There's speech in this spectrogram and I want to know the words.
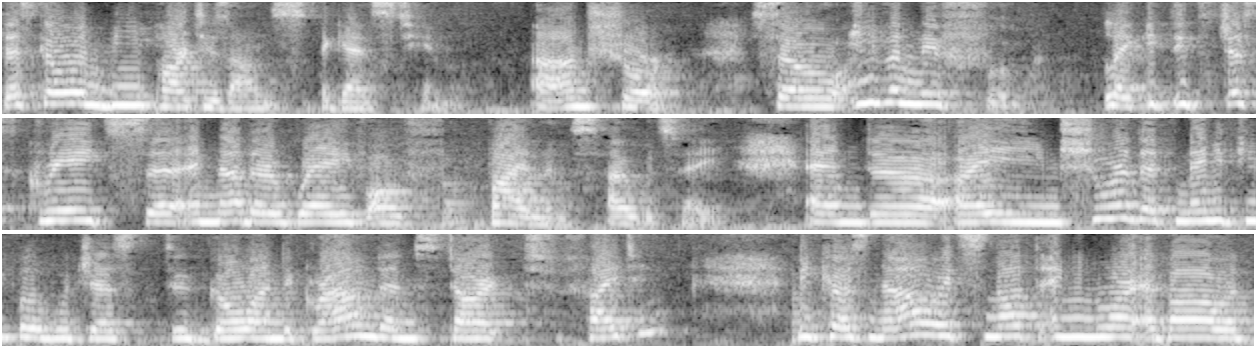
let's go and be partisans against him. Uh, I'm sure. So even if like it, it just creates uh, another wave of violence i would say and uh, i'm sure that many people would just go underground and start fighting because now it's not anymore about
